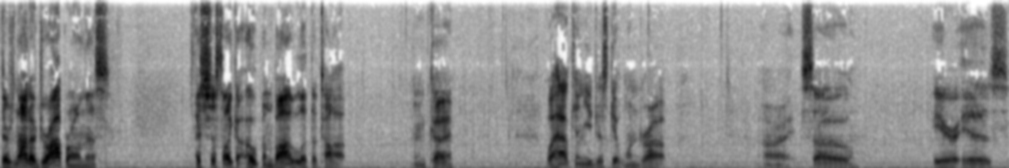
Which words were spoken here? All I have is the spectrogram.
there's not a dropper on this. It's just like an open bottle at the top. Okay. Well, how can you just get one drop? All right, so here is.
